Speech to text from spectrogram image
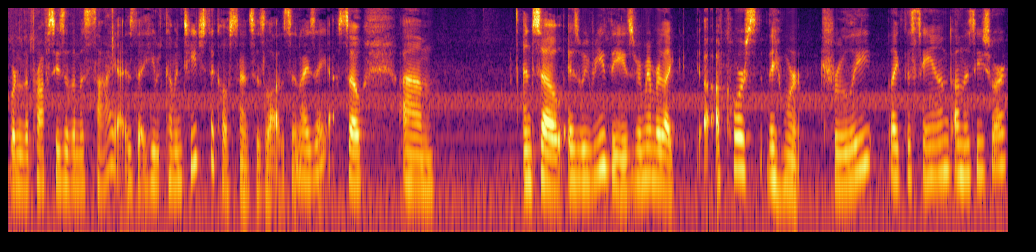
One of the prophecies of the Messiah is that he would come and teach the coastlands his laws in Isaiah. So, um, and so as we read these, remember, like, of course, they weren't truly like the sand on the seashore,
